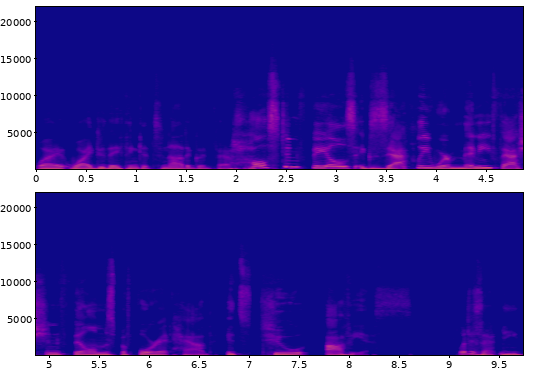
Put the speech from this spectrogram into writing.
Why? Why do they think it's not a good fashion? Halston fails exactly where many fashion films before it have. It's too obvious. What does that mean?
